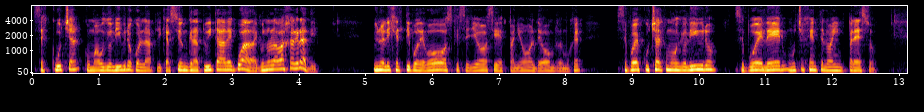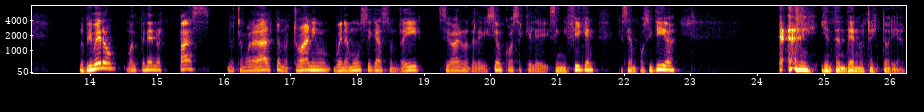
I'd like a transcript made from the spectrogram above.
se escucha como audiolibro con la aplicación gratuita adecuada, que uno la baja gratis. Y uno elige el tipo de voz, qué sé yo, si es español, de hombre, de mujer, se puede escuchar como audiolibro, se puede leer, mucha gente lo ha impreso. Lo primero, mantener nuestra paz, nuestra moral alto, nuestro ánimo, buena música, sonreír, si va a ver una televisión, cosas que le signifiquen, que sean positivas, y entender nuestra historia.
